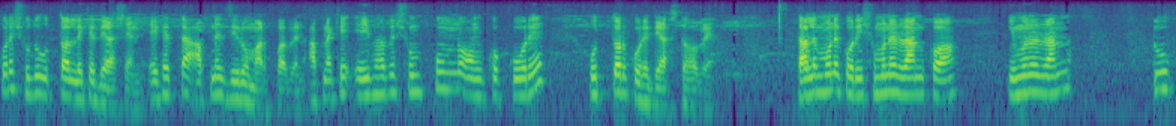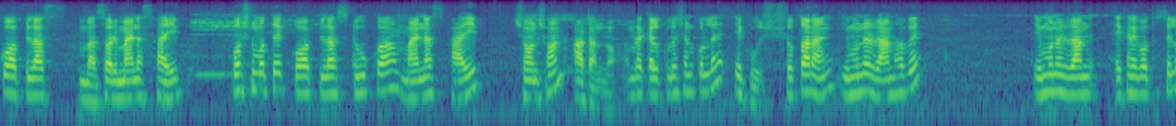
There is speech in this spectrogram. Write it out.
করে শুধু উত্তর লিখে দিয়ে আসেন। এক্ষেত্রে আপনি জিরো মার্ক পাবেন। আপনাকে এইভাবে সম্পূর্ণ অঙ্ক করে উত্তর করে দিয়ে আসতে হবে। তাহলে মনে করি সুমনের রান ক, ইমনের রান টু ক প্লাস বা সরি মাইনাস ফাইভ প্রশ্ন মতে ক প্লাস টু ক মাইনাস ফাইভ সন সন আটান্ন। আমরা ক্যালকুলেশন করলে একুশ। সুতরাং ইমনের রান হবে, ইমনের রান এখানে কত ছিল?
